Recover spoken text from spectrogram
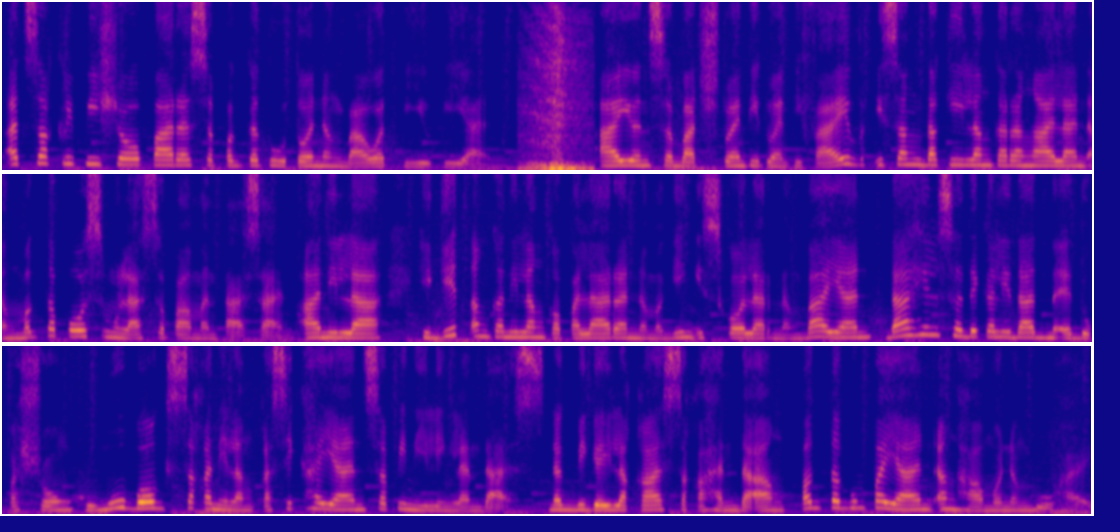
at sakripisyo para sa pagkatuto ng bawat PUPian. Ayon sa Batch 2025, isang dakilang karangalan ang magtapos mula sa pamantasan. Anila, higit ang kanilang kapalaran na maging iskolar ng bayan dahil sa dekalidad na edukasyong humubog sa kanilang kasikhayan sa piniling landas. Nagbigay lakas sa kahandaang pagtagumpayan ang hamon ng buhay.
